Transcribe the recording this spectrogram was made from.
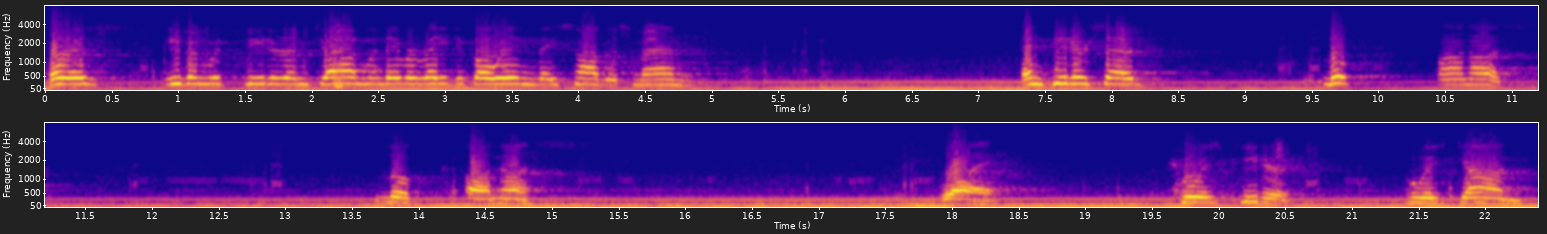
For as even with Peter and John, when they were ready to go in, they saw this man. And Peter said, Look on us. Look on us. Why? Who is Peter? Who is John?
